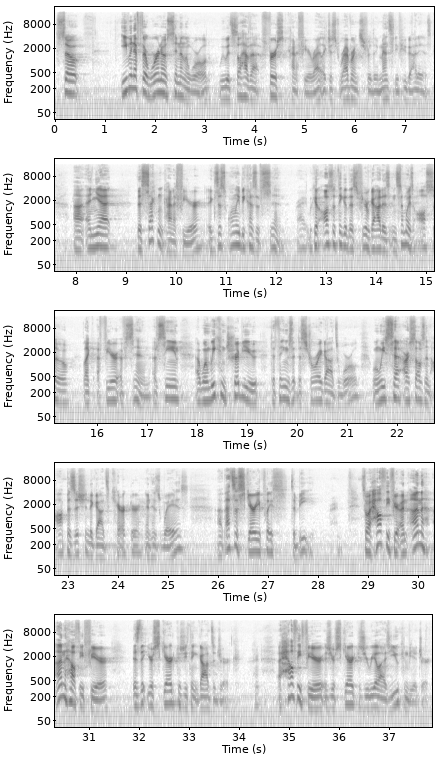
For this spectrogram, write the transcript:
So, even if there were no sin in the world, we would still have that first kind of fear, right? Like just reverence for the immensity of who God is. Uh, and yet, the second kind of fear exists only because of sin, right? We could also think of this fear of God as, in some ways, also like a fear of sin, of seeing uh, when we contribute to things that destroy God's world, when we set ourselves in opposition to God's character and his ways, uh, that's a scary place to be. Right? So, a healthy fear, an un- unhealthy fear, is that you're scared because you think God's a jerk. Right? A healthy fear is you're scared because you realize you can be a jerk.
